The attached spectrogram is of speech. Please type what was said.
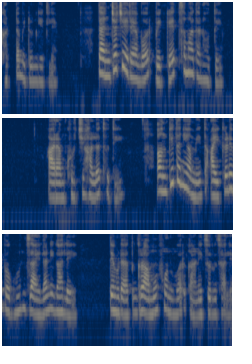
घट्ट मिटून घेतले. त्यांच्या चेहऱ्यावर वेगळेच समाधान होते. आराम खुर्ची हालत होती. अंकित आणि अमित आईकडे बघून जायला निघाले. तेवढ्यात ग्रामोफोनवर गाणे सुरू झाले.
